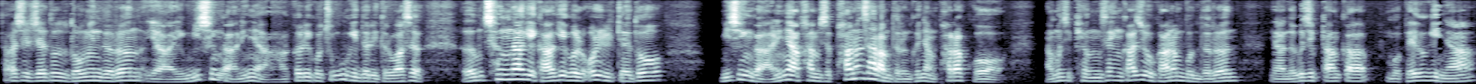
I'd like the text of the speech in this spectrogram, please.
사실 제주도 도민들은 야 이거 미친 거 아니냐. 그리고 중국인들이 들어와서 엄청나게 가격을 올릴 때도 미친 거 아니냐 하면서 파는 사람들은 그냥 팔았고 나머지 평생 가지고 가는 분들은 야 너희 집 땅값 뭐 100억이냐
